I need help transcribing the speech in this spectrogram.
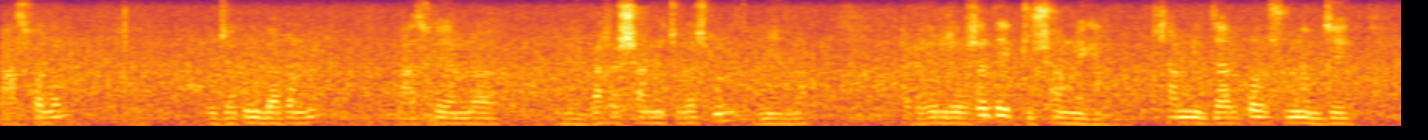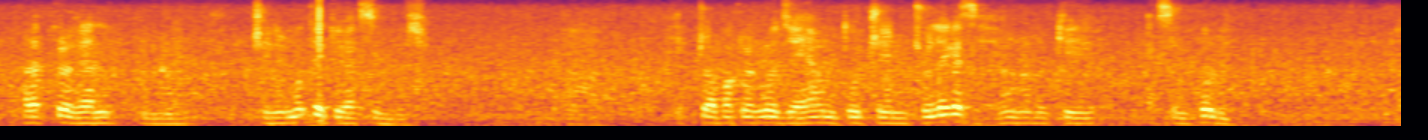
পাস হলাম ওইটা কোনো ব্যাপার না। পাস হয়ে আমরা মানে বাসার সামনে চলে আসলাম। আমি আমার রেলের সাথে একটু সামনে গেলাম। সামনে যাওয়ার পর শুনলাম যে হঠাৎ করে রেল মানে ট্রেনের মধ্যে একটু অ্যাক্সিডেন্ট হয়েছে। একটু অবাক লাগল যে এখন তো ট্রেন চলে গেছে, এখন আবার কি অ্যাক্সিডেন্ট করবে? তো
